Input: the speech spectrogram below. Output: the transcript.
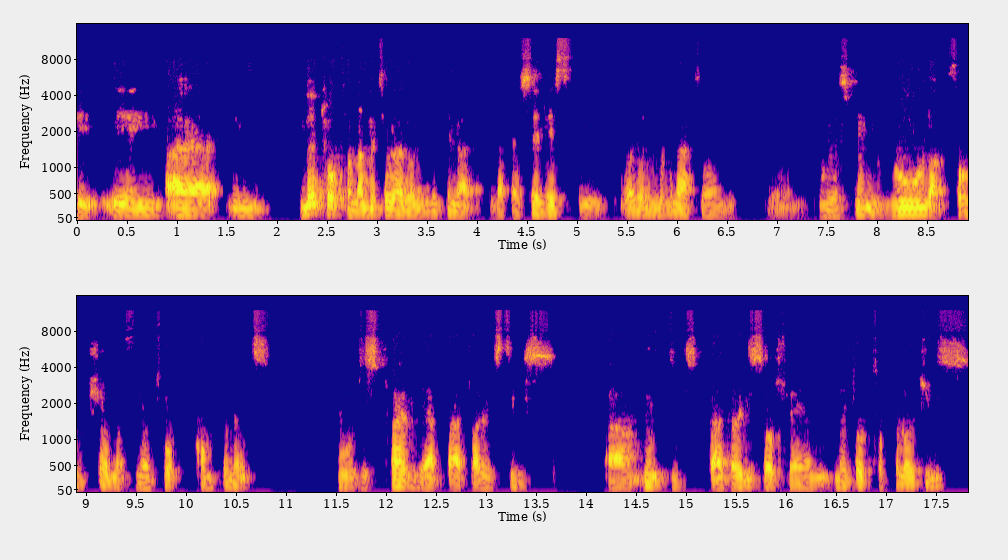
the, uh, network fundamental to be looking at, like I said yesterday, we're going looking at um, um, we explain the role and function of network components. We'll describe their characteristics, um, the, the characteristics of um, network topologies.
